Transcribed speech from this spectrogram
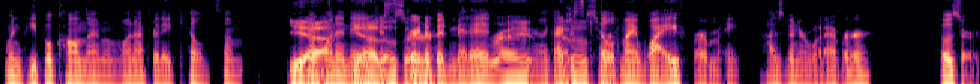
when people call 911 after they killed some Yeah, someone and they yeah, just straight are- up admit it? right. Like, I Yeah, just killed are- my wife or my husband or whatever. Those are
